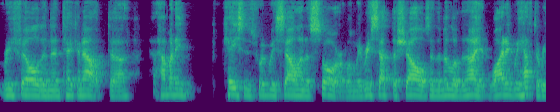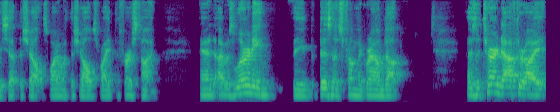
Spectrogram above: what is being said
refilled and then taken out? Uh, how many cases would we sell in a store when we reset the shelves in the middle of the night? Why did we have to reset the shelves? Why weren't the shelves right the first time? And I was learning the business from the ground up. As it turned, after I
